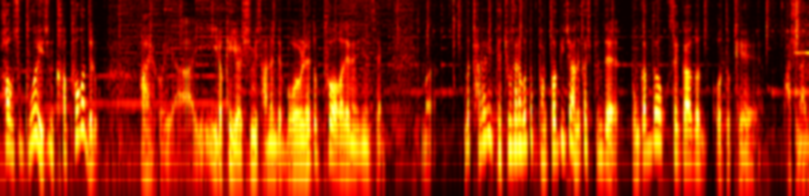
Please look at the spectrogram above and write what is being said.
하우스 부어 이젠 카푸어가 되고 아이고야 이- 이렇게 열심히 사는데 뭘 해도 푸어가 되는 인생. 뭐, 뭐 차라리 대충 사는 것도 방법이지 않을까 싶은데 본 감독 생각은 어떻게 하시나요?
